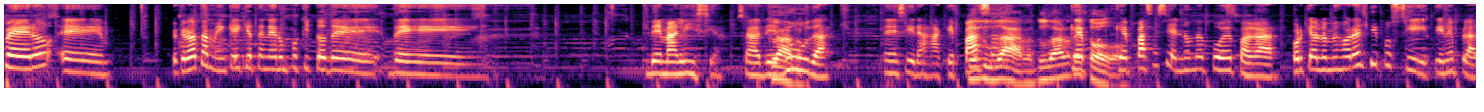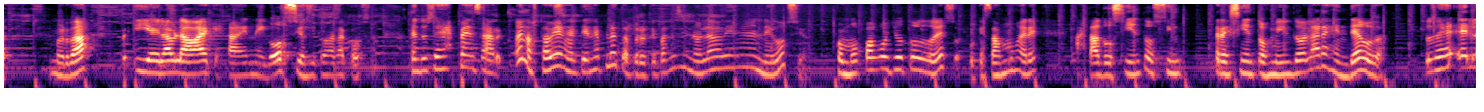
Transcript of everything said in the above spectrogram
Pero eh, yo creo también que hay que tener un poquito de, de, de malicia, o sea, de Claro. duda. Es decir, ajá, ¿qué De pasa? dudar, dudar ¿Qué, de todo. ¿Qué pasa si él no me puede pagar? Porque a lo mejor el tipo sí tiene plata, ¿verdad? Y él hablaba de que estaba en negocios y toda la cosa. Entonces es pensar, bueno, está bien, él tiene plata, pero ¿qué pasa si no le va bien en el negocio? ¿Cómo pago yo todo eso? Porque esas mujeres hasta 200, cin- 300 mil dólares en deuda. Entonces el,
